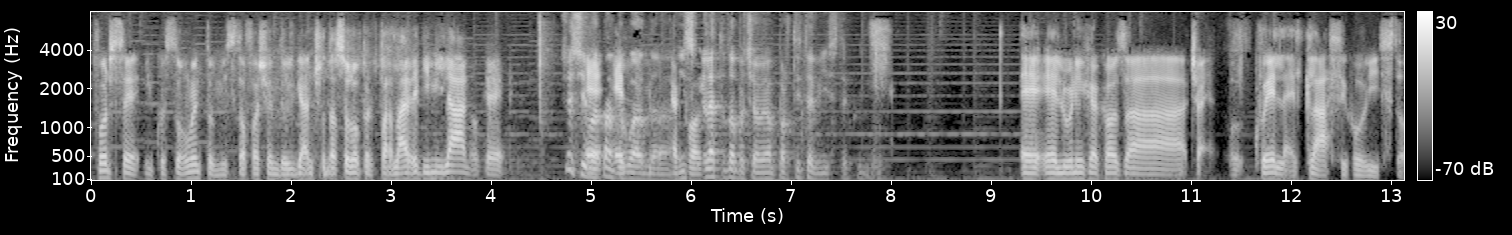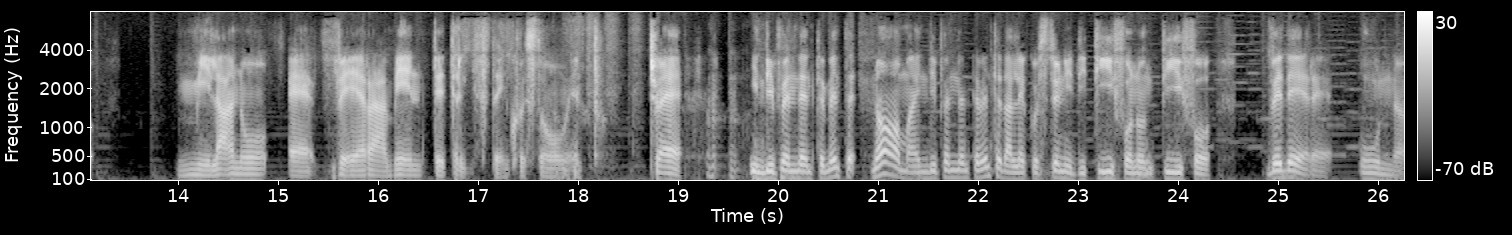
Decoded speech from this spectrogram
forse in questo momento mi sto facendo il gancio da solo per parlare di Milano che sì sì è, ma tanto guarda in scheletto dopo ci abbiamo partite viste quindi. È, è, l'unica cosa cioè quella è il classico visto. Milano è veramente triste in questo momento cioè indipendentemente no ma indipendentemente dalle questioni di tifo non tifo vedere un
